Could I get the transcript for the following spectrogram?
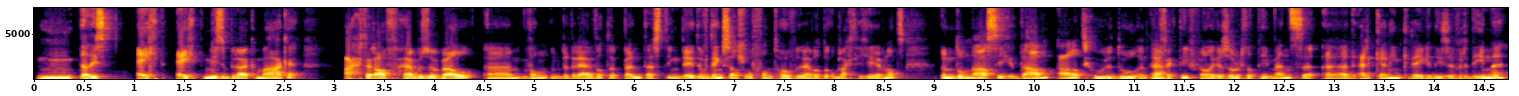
mm, dat is echt, echt misbruik maken. Achteraf hebben ze wel ehm, van het bedrijf dat de pentesting deed, of denk zelfs of van het hoofdbedrijf dat de opdracht gegeven had, een donatie gedaan aan het goede doel en effectief wel gezorgd dat die mensen eh, de erkenning kregen die ze verdienden.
